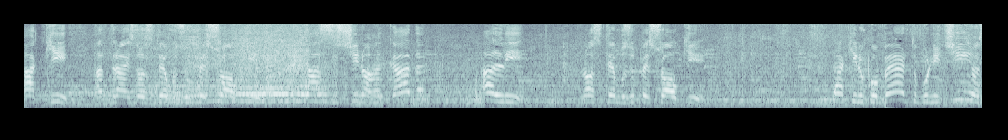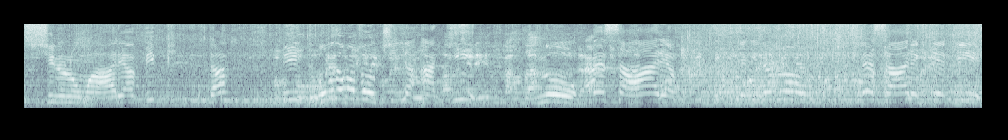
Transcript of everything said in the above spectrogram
Aqui atrás nós temos o pessoal que está assistindo a arrancada. Ali nós temos o pessoal que está aqui no coberto, bonitinho, assistindo numa área VIP, tá? E vamos dar uma voltinha aqui no, nessa área nessa área aqui, aqui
